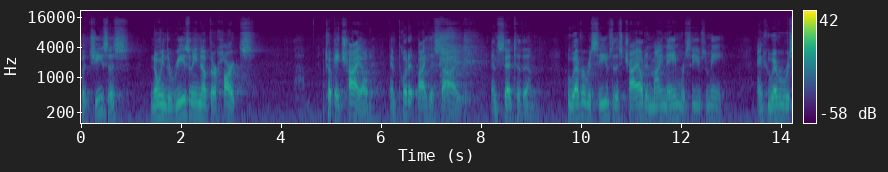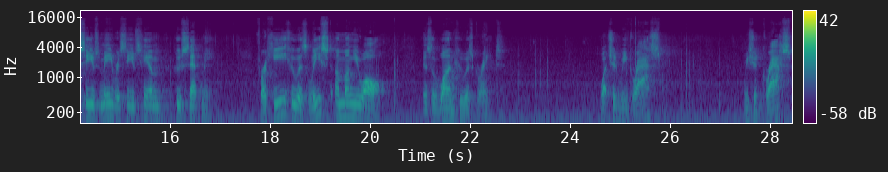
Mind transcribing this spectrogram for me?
But Jesus, knowing the reasoning of their hearts, took a child and put it by his side and said to them, Whoever receives this child in my name receives me and whoever receives me receives him who sent me. For he who is least among you all is the one who is great. What should we grasp? We should grasp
